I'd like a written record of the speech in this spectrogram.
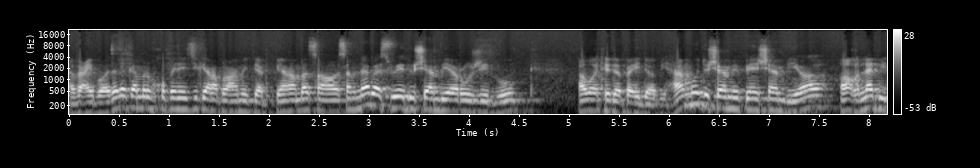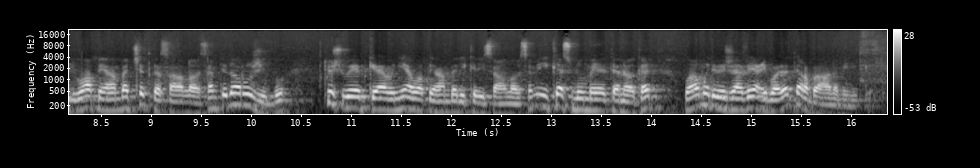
هذا عبادة كم رب خبني ذكر رب العالمين. كرد پیغمبر صلى الله عليه وسلم نبس وي دوشنبه روجيل بو أو تدا پیدا بی. همو دوشنبه پنجشنبه اغلب الوا پیغمبر چت که صلی الله علیه وسلم تدا روجیل بو. توش وی بکاونی أو پیغمبری کری صلی الله علیه وسلم. ای کس لومه تناکد و همو دو جنبه عبادت رب العالمين کرد.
